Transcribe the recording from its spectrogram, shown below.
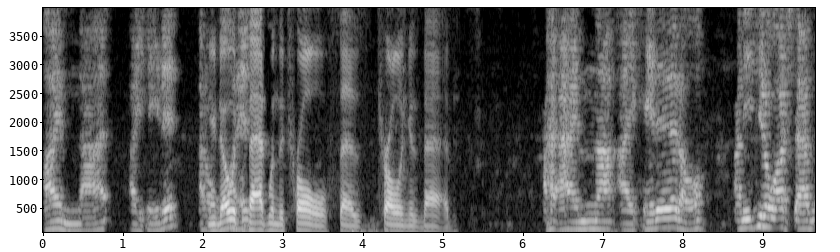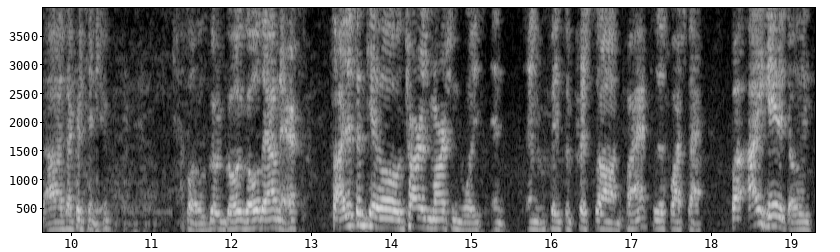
I am not. I hate it. I don't you know it's it. bad when the troll says trolling is bad. I, I'm not. I hate it at all. I need you to watch that uh, as I continue. So go go go down there. So I just sent little Charles Martinet voice and and replace the Chris um, Pratt. So just watch that. But I hate it though. Like,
